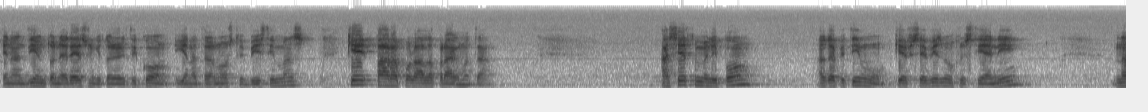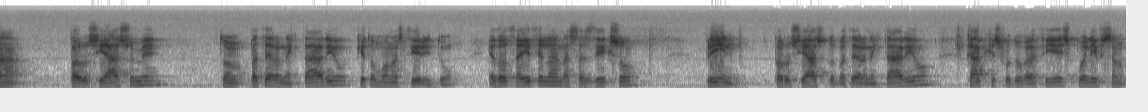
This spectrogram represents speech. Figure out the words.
εναντίον των αιρέσεων και των αιρετικών για να τρανώσει την πίστη μας και πάρα πολλά άλλα πράγματα. Ας έρθουμε λοιπόν, αγαπητοί μου και ευσεβείς μου χριστιανοί, να παρουσιάσουμε τον πατέρα Νεκτάριο και το μοναστήρι του. Εδώ θα ήθελα να σας δείξω, πριν παρουσιάσω τον πατέρα Νεκτάριο, κάποιες φωτογραφίες που ελήφθησαν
